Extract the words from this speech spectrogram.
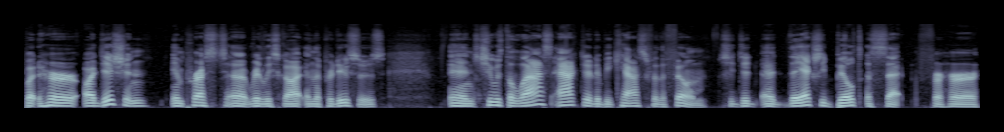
but her audition impressed uh, Ridley Scott and the producers and she was the last actor to be cast for the film. She did. Uh, they actually built a set for her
